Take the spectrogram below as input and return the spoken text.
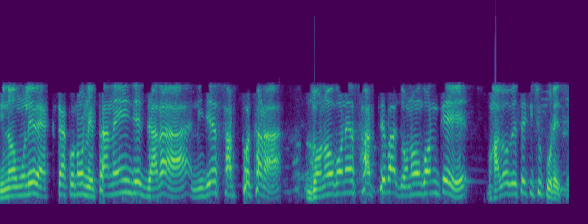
তৃণমূলের একটা কোনো নেতা নেই যে যারা নিজের স্বার্থ ছাড়া জনগণের স্বার্থে বা জনগণকে ভালোবেসে কিছু করেছে।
